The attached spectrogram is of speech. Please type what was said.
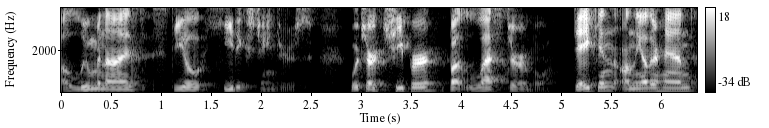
aluminized steel heat exchangers, which are cheaper but less durable. Daikin, on the other hand,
